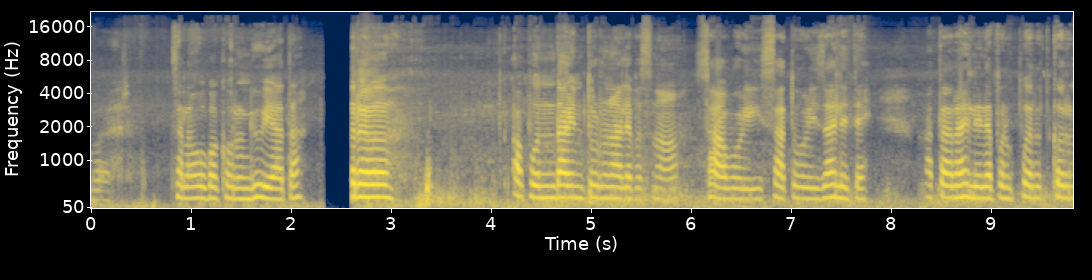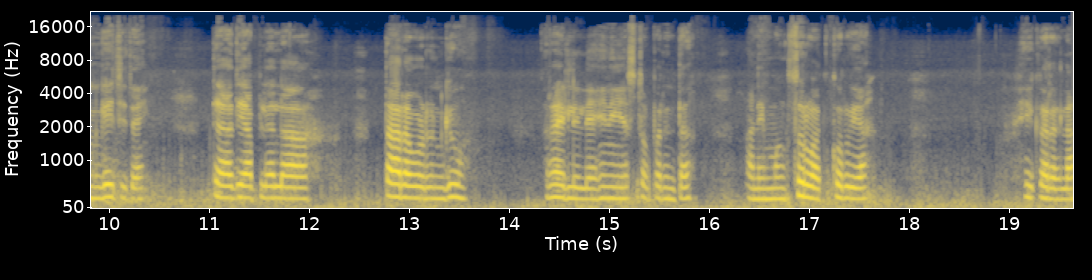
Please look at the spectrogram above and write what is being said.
बर चला उभा करून घेऊया आता. तर आपण डाळिंब तोडून आल्यापासून सहा ओळी सात ओळी झाले ते. आता राहिलेल्या पण परत करून घ्यायचे ते. त्याआधी आपल्याला तारा ओढून घेऊ. राहिलेल्या ह्याने असतोपर्यंत आणि मग सुरुवात करूया. हे करायला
